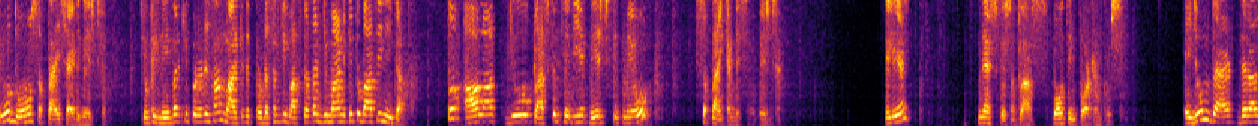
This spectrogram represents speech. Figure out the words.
वो दोनों सप्लाई साइड बेस्ड है। क्योंकि लेबर की प्रोडक्ट हाँ मार्केट प्रोडक्शन की बात करता है डिमांड की तो बात ही नहीं करता। तो ऑल आर जो क्लासिकल थेरी है बेस्ड कितने वो सप्लाई कंडीशन बेस्ड है। क्लियर नेक्स्ट क्वेश्चन क्लास बहुत important question assume that there are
